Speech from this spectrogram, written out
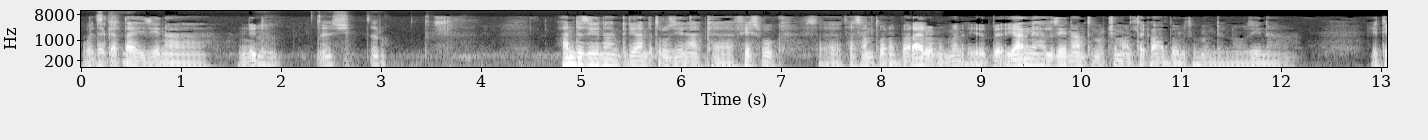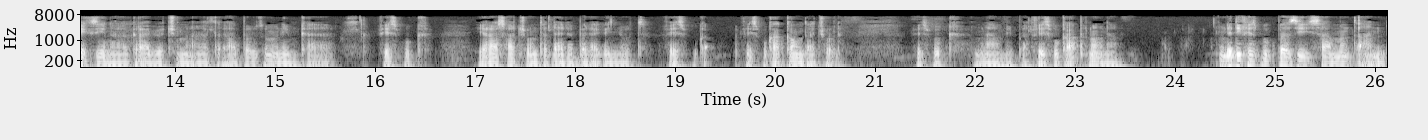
ወደ ቀጣይ ዜና እንሂድ። ጥሩ። አንድ ዜና እንግዲህ አንድ ጥሩ ዜና ከፌስቡክ ተሰምቶ ነበር። አይ ያን ያህል ዜና እንትኖችም አልተቀባበሉትም። ምንድነው ዜና የ tech ዜና አቅራቢዎች ምናምን አልተቀባበሉትም። እኔም ከፌስቡክ የራሳቸው እንትን ላይ ነበር ያገኘሁት። ፌስቡክ account ኣቸው ላይ ፌስቡክ ምናምን የሚባል ፌስቡክ app ነው ምናምን እንግዲህ ፌስቡክ በዚህ ሳምንት አንድ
